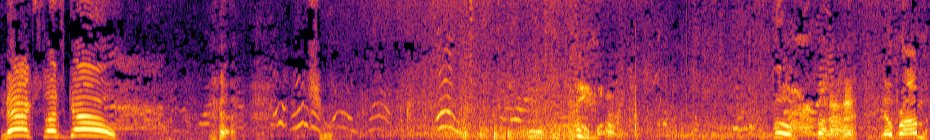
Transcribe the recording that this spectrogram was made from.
Next, let's go. Boom. Oh. Boom. no problem.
